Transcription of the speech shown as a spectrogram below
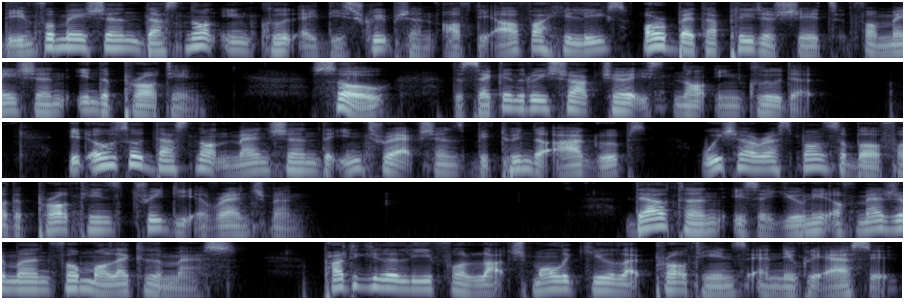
The information does not include a description of the alpha helix or beta pleated formation in the protein, so the secondary structure is not included. It also does not mention the interactions between the R groups, which are responsible for the protein's 3D arrangement. Dalton is a unit of measurement for molecular mass, particularly for large molecules like proteins and nucleic acid.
